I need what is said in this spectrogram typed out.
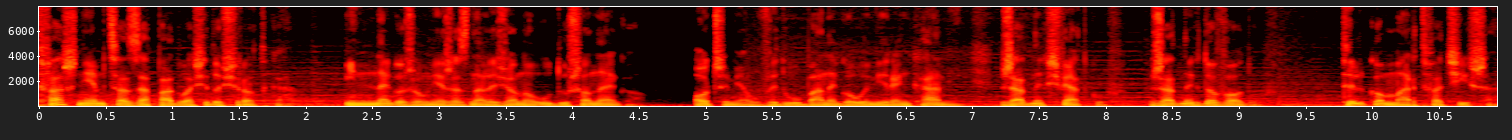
Twarz Niemca zapadła się do środka. Innego żołnierza znaleziono uduszonego. Oczy miał wydłubane gołymi rękami. Żadnych świadków, żadnych dowodów. Tylko martwa cisza.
